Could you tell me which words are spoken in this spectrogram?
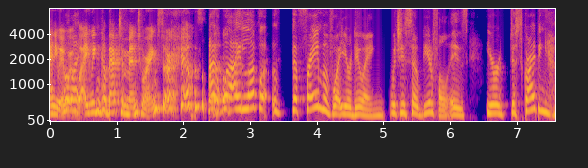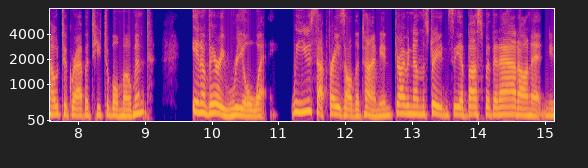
anyway well, I, we can come back to mentoring. Sorry I, well i love what, the frame of what you're doing which is so beautiful is you're describing how to grab a teachable moment in a very real way. We use that phrase all the time. You're driving down the street and see a bus with an ad on it and you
